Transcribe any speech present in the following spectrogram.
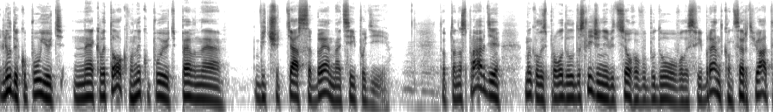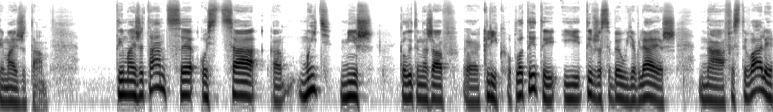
люди купують не квиток, вони купують певне відчуття себе на цій події. Тобто, насправді, ми колись проводили дослідження, від цього вибудовували свій бренд, концерт ЮА, ти майже там. Ти майже там це ось ця мить між коли ти нажав е, клік оплатити, і ти вже себе уявляєш на фестивалі,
